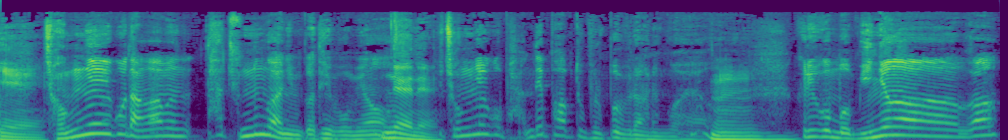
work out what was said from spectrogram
예. 정리해고 당하면 다 죽는 거 아닙니까? 어떻게 보면. 네네. 정리해고 반대 파업도 불법이라는 거예요. 음. 그리고 뭐 민영화가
